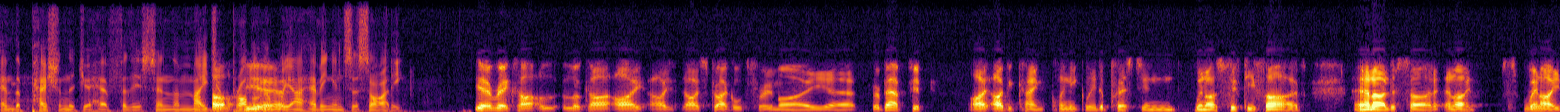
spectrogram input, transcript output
and the passion that you have for this and the major Oh, problem yeah. that we are having in society? Yeah, Rex. I, look, I, I, I, I struggled through my uh, for about 50. I, I became clinically depressed in when I was 55, and I decided, and I when I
